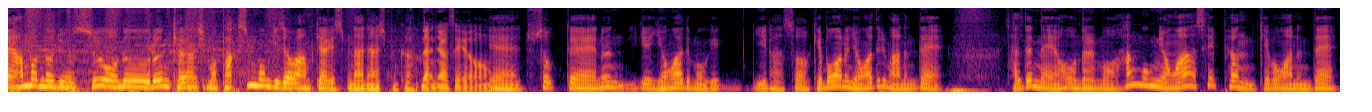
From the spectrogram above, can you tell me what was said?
한 번 더 뉴스. 오늘은 경향신문 박순봉 기자와 함께 하겠습니다. 안녕하십니까? 네, 안녕하세요. 예, 추석 때는 이게 영화 대목이라서 개봉하는 영화들이 많은데 잘 됐네요. 오늘 뭐 한국 영화 세 편 개봉하는데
